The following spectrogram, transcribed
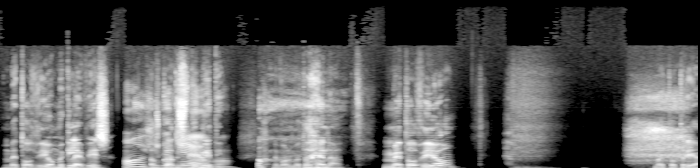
Με το 2 μην κλέβεις. Όχι, Θα σου δεν κρατήσω τη κλέβω. μύτη. λοιπόν, με το 1. Με το 2. Με το 3.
